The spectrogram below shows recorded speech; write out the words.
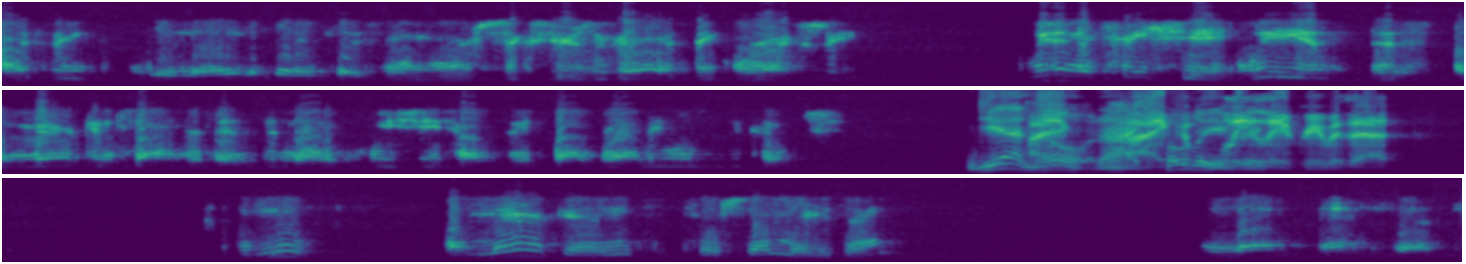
I think we're not in a better place than we were six years ago. I think we're actually, we didn't appreciate, we as, as American soccer fans did not appreciate how good Bob Bradley was as a coach. Yeah, no, I, no, I, totally completely agree. agree with that. You Americans, for some reason, love accents.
